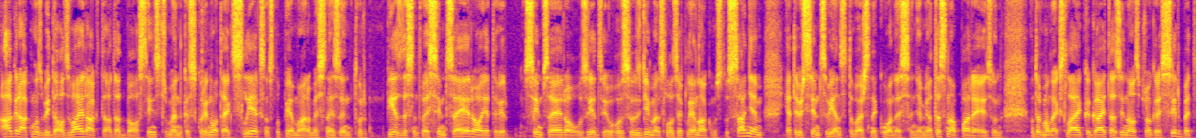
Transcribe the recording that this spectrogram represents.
Agrāk mums bija daudz vairāk tādu atbalsta instrumentu, kas, kur ir noteikts slieksnis, nu, piemēram, nezinu, 50 vai 100 eiro. Ja tev ir 100 eiro uz iedzīvotāju, uz, uz ģimenes locekļu ienākumus tu saņem. Ja tev ir 101, tu vairs neko nesaņem. Tas nav pareizi. Un, un tur, man liekas, laika gaitā zināms progress ir, bet,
